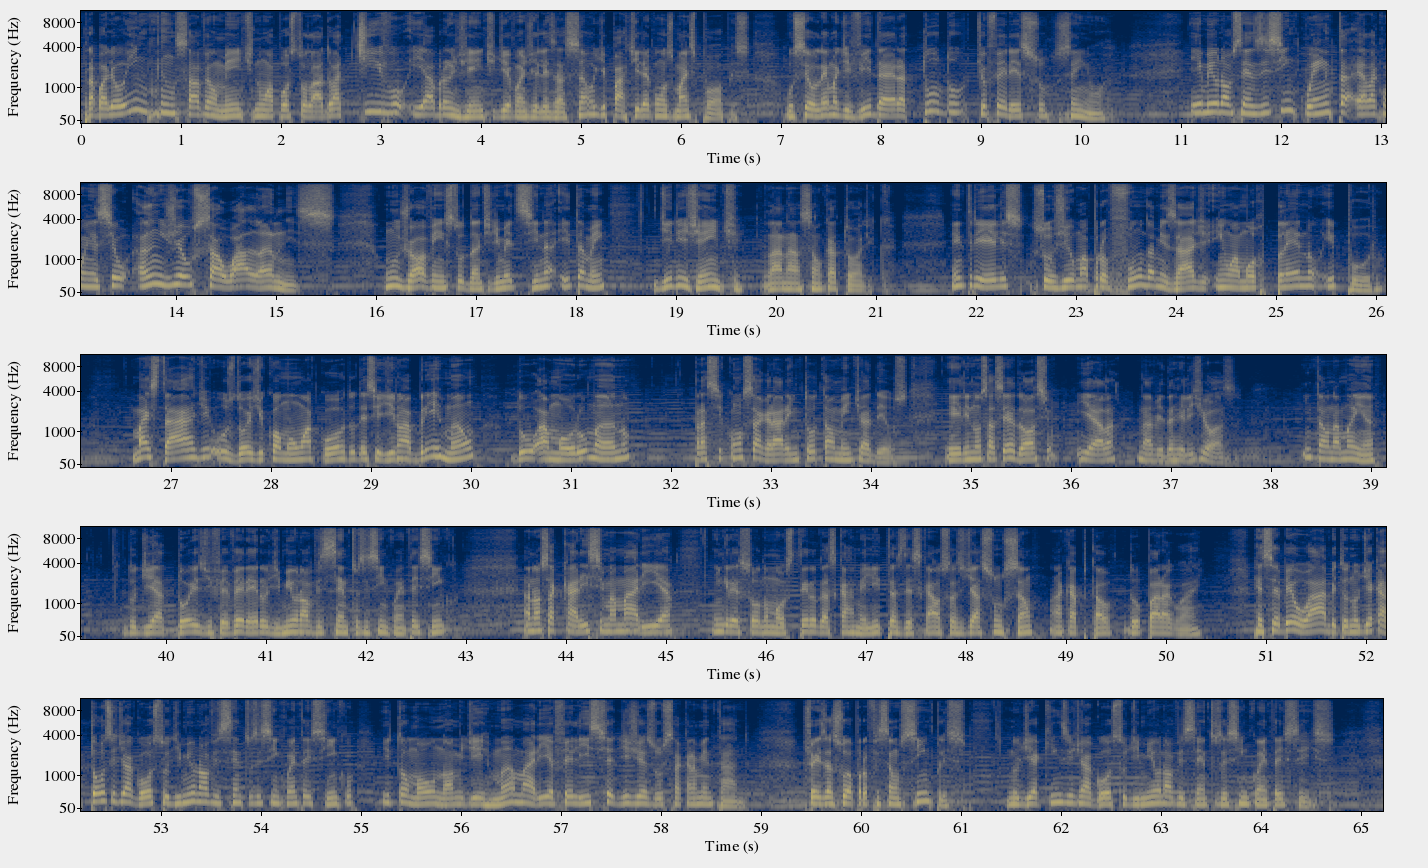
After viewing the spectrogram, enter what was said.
Trabalhou incansavelmente num apostolado ativo e abrangente de evangelização e de partilha com os mais pobres. O seu lema de vida era: Tudo te ofereço, Senhor. Em 1950, ela conheceu Angel Sawalanes, um jovem estudante de medicina e também dirigente lá na Ação Católica. Entre eles surgiu uma profunda amizade e um amor pleno e puro. Mais tarde, os dois, de comum acordo, decidiram abrir mão do amor humano para se consagrarem totalmente a Deus, ele no sacerdócio e ela na vida religiosa. Então, na manhã do dia 2 de fevereiro de 1955, a nossa caríssima Maria ingressou no Mosteiro das Carmelitas Descalças de Assunção, a capital do Paraguai. Recebeu o hábito no dia 14 de agosto de 1955 e tomou o nome de Irmã Maria Felícia de Jesus Sacramentado. Fez a sua profissão simples no dia 15 de agosto de 1956.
